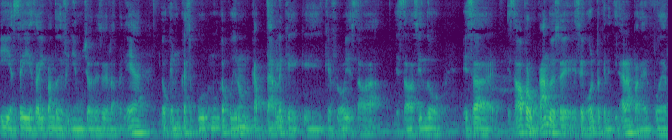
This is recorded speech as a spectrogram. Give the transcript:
Y, este, y es ahí cuando definía muchas veces la pelea, o que nunca, se nunca pudieron captarle que, que, que, Floyd estaba, estaba haciendo esa, estaba provocando ese, ese golpe que le tiraran para él poder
